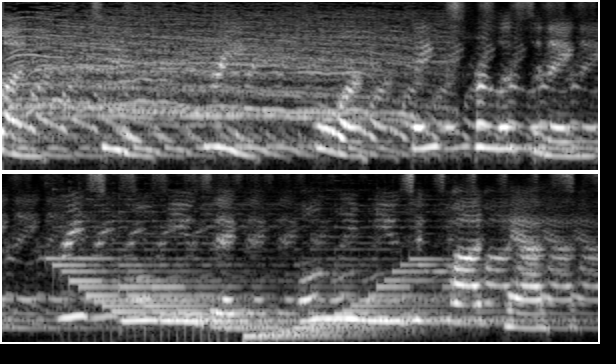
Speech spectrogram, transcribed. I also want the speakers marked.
Speaker 1: One, two, three, four. Thanks for listening. Free school music, only music podcast.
